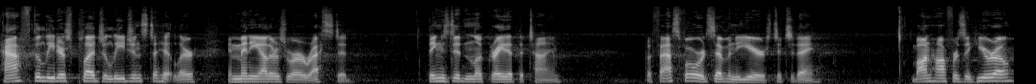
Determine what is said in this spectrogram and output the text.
Half the leaders pledged allegiance to Hitler, and many others were arrested. Things didn't look great at the time. But fast forward 70 years to today. Bonhoeffer's a hero.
